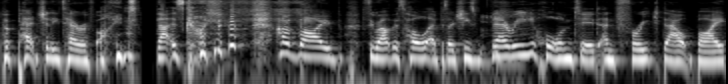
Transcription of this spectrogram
perpetually terrified. That is kind of her vibe throughout this whole episode. She's very haunted and freaked out by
